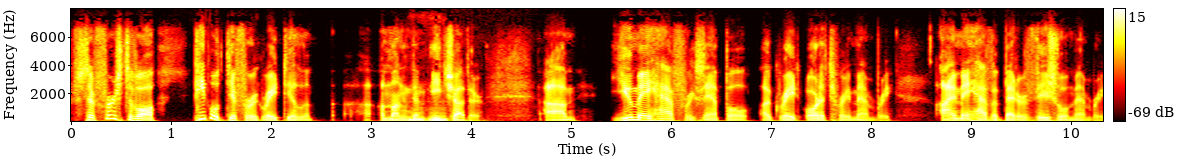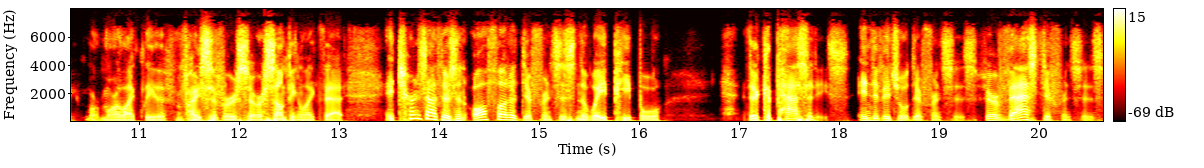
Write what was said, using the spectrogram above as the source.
so first of all, people differ a great deal uh, among them, mm-hmm. each other. Um, you may have, for example, a great auditory memory. I may have a better visual memory, or more likely the vice versa, or something like that. It turns out there's an awful lot of differences in the way people their capacities, individual differences. There are vast differences.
